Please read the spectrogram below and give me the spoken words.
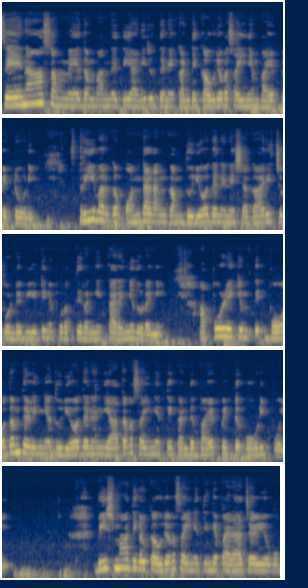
സേനാസമ്മേതം വന്നെത്തിയ അനിരുദ്ധനെ കണ്ട് കൗരവ സൈന്യം ഭയപ്പെട്ടോടി. സ്ത്രീവർഗം ഒന്നടങ്കം ദുര്യോധനനെ ശകാരിച്ചുകൊണ്ട് വീട്ടിന് പുറത്തിറങ്ങി കരഞ്ഞു തുടങ്ങി. അപ്പോഴേക്കും ബോധം തെളിഞ്ഞ ദുര്യോധനൻ യാദവ സൈന്യത്തെ കണ്ട് ഭയപ്പെട്ട് ഓടിപ്പോയി. ഭീഷ്മാദികൾ കൗരവ സൈന്യത്തിന്റെ പരാജയവും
